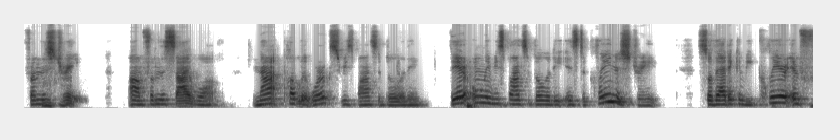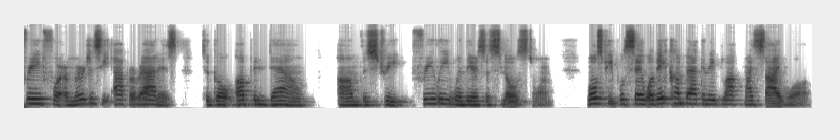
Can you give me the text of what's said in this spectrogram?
from the mm-hmm. street, um, from the sidewalk, not public works responsibility. Their only responsibility is to clean the street so that it can be clear and free for emergency apparatus to go up and down um, the street freely when there's a snowstorm. Most people say, well, they come back and they block my sidewalk.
